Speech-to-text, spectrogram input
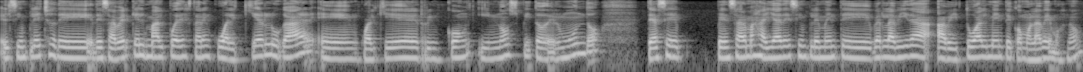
El simple hecho de, de saber que el mal puede estar en cualquier lugar, en cualquier rincón inhóspito del mundo, te hace pensar más allá de simplemente ver la vida habitualmente como la vemos, ¿no?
